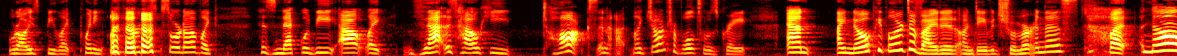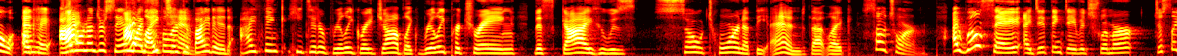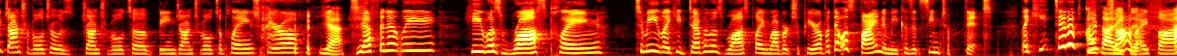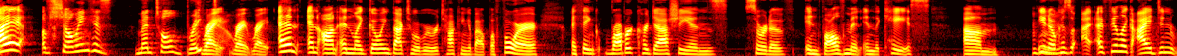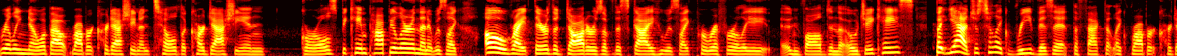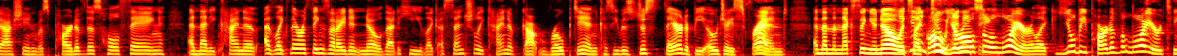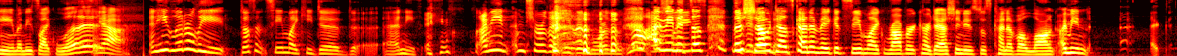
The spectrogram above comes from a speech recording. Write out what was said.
would always be like pointing upwards, sort of like his neck would be out. Like that is how he talks, and uh, like John Travolta was great, and. I know people are divided on David Schwimmer in this, but No, okay. I, I- don't understand I why people are him. divided. I think he did a really great job, like really portraying this guy who was so torn at the end that like so torn. I will say I did think David Schwimmer, just like John Travolta was John Travolta being John Travolta playing Shapiro, yeah. definitely he was Ross playing to me like he definitely was Ross playing Robert Shapiro, but that was fine to me because it seemed to fit. Like he did a good he job. I thought, I- of showing his mental breakdown. Right, right, right. And and on and like going back to what we were talking about before, I think Robert Kardashian's sort of involvement in the case, um, you know, because I, I feel like I didn't really know about Robert Kardashian until the Kardashian girls became popular and then it was like oh right they're the daughters of this guy who was like peripherally involved in the oj case. But yeah just to like revisit the fact that like robert kardashian was part of this whole thing and that he kind of like there were things that i didn't know that he like essentially kind of got roped in because he was just there to be oj's friend. And then the next thing you know He it's like oh you're also a lawyer. Like you'll be part of the lawyer team. And he's like what? Yeah. And he literally doesn't seem like he did uh, anything. I mean, I'm sure that he did more than. No, I mean, it does. The show nothing. does kind of make it seem like Robert Kardashian is just kind of a long. I mean,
